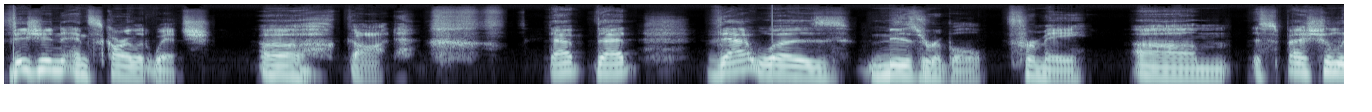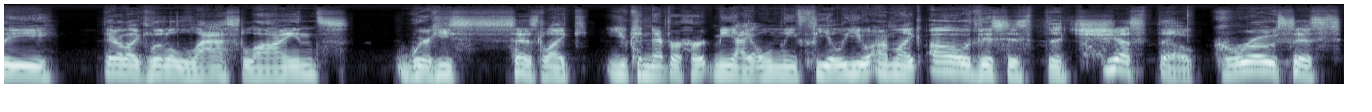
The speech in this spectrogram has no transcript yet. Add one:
Vision and Scarlet Witch. Oh God, that that that was miserable for me. Um, especially their like little last lines where he says like you can never hurt me i only feel you i'm like oh this is the just the grossest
